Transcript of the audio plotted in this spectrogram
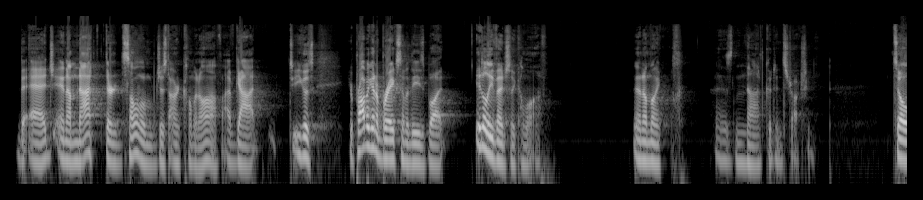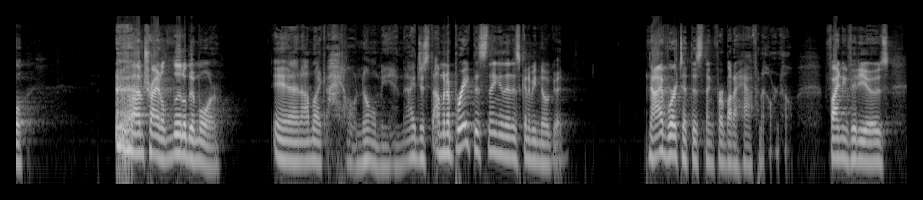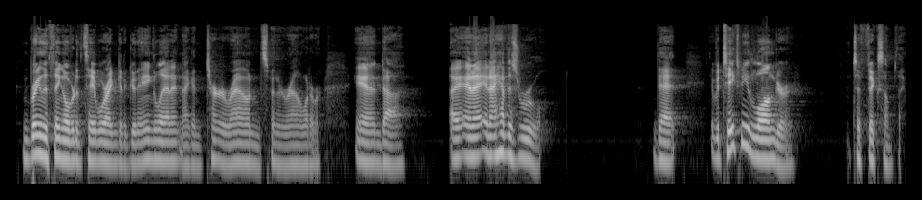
the edge. And I'm not there. Some of them just aren't coming off. I've got, he goes, you're probably going to break some of these, but it'll eventually come off. And I'm like, that is not good instruction. So I'm trying a little bit more and I'm like, I don't know, man. I just, I'm going to break this thing and then it's going to be no good. Now, I've worked at this thing for about a half an hour now, finding videos, bringing the thing over to the table where I can get a good angle at it and I can turn it around and spin it around, whatever. And, uh, I, and, I, and I have this rule that if it takes me longer to fix something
